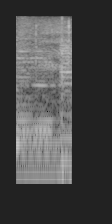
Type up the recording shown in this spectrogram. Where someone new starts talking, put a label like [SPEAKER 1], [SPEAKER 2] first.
[SPEAKER 1] Yeah.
